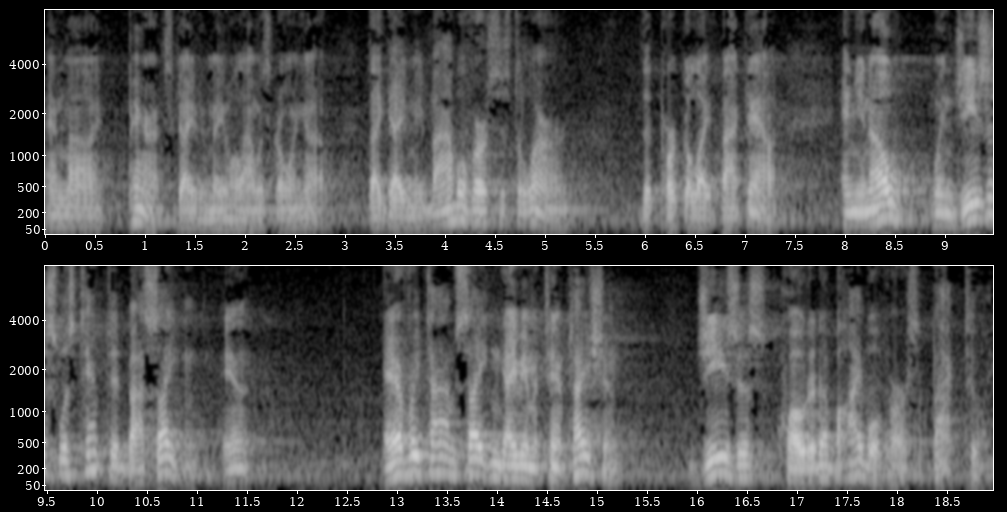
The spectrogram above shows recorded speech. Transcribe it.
and my parents gave to me while I was growing up. They gave me Bible verses to learn that percolate back out. And you know, when Jesus was tempted by Satan, in, every time Satan gave him a temptation, Jesus quoted a Bible verse back to him.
